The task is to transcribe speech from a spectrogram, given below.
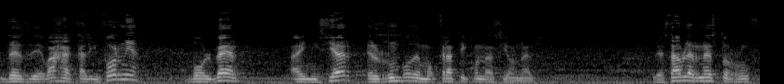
desde Baja California volver a iniciar el rumbo democrático nacional. Les habla Ernesto Rufo.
